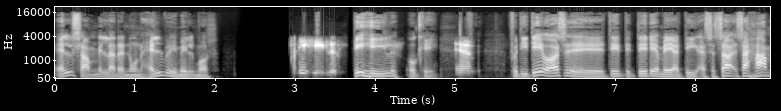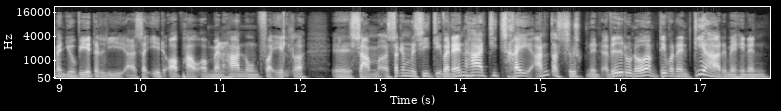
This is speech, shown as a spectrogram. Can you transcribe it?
alle sammen, eller er der nogle halve imellem os? Og det er hele. Det er hele, okay. Ja. Fordi det er jo også øh, det, det, det der med, at det, altså, så, så har man jo virkelig altså et ophav, og man har nogle forældre øh, sammen. Og så kan man sige, de, hvordan har de tre andre søskende, ved du noget om det, hvordan de har det med hinanden?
